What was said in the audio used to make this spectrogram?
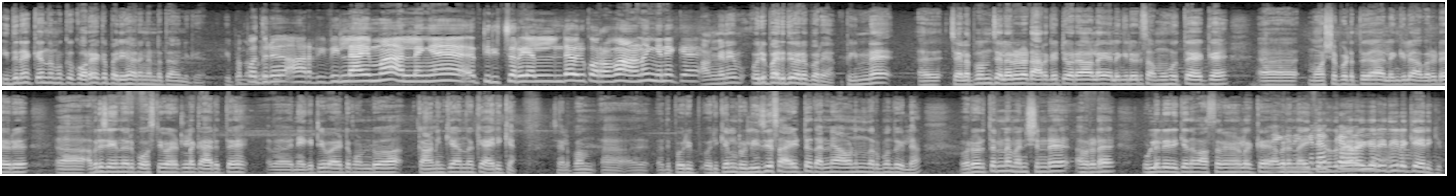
ഇതിനൊക്കെ നമുക്ക് കുറേയൊക്കെ പരിഹാരം കണ്ടെത്താൻ ഇപ്പം അതൊരു അറിവില്ലായ്മ അല്ലെങ്കിൽ തിരിച്ചറിയലിന്റെ ഒരു കുറവാണ് ഇങ്ങനെയൊക്കെ. അങ്ങനെയും ഒരു പരിധി വരെ പറയാം. പിന്നെ ചിലപ്പം ചിലരുടെ ടാർഗറ്റ് ഒരാളെ അല്ലെങ്കിൽ ഒരു സമൂഹത്തെയൊക്കെ മോശപ്പെടുത്തുക അല്ലെങ്കിൽ അവരുടെ ഒരു അവർ ചെയ്യുന്ന ഒരു പോസിറ്റീവായിട്ടുള്ള കാര്യത്തെ നെഗറ്റീവായിട്ട് കൊണ്ടുപോകാൻ കാണിക്കുക എന്നൊക്കെ ആയിരിക്കാം. ചിലപ്പം അതിപ്പോൾ ഒരു ഒരിക്കലും റിലീജിയസ് ആയിട്ട് തന്നെ ആവണമെന്ന് നിർബന്ധമില്ല. ഓരോരുത്തരുടെ മനുഷ്യന്റെ അവരുടെ ഉള്ളിലിരിക്കുന്ന വാസനകളൊക്കെ അവരെ നയിക്കുന്നത് വേറെ രീതിയിലൊക്കെ ആയിരിക്കും.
